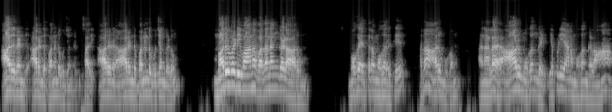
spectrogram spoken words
ஆறு ரெண்டு ஆறு ரெண்டு பன்னெண்டு புஜங்கள். சாரி ஆறு ஆறு ரெண்டு பன்னெண்டு புஜங்களும் மறுவடிவான வதனங்கள் ஆறும். முகம் எத்தனை முகம் இருக்கு? அதான் ஆறு முகம். அதனால ஆறு முகங்கள். எப்படியான முகங்களாம்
